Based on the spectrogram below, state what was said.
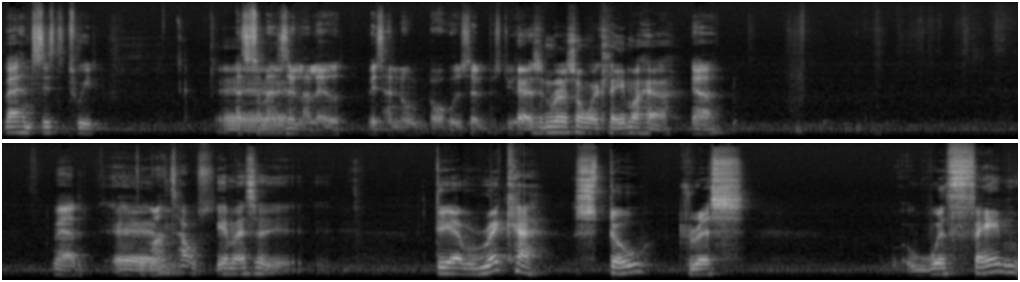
Hvad er hans sidste tweet? Øh, Altså, som han selv har lavet, hvis han nogen overhovedet selv bestyrer. Ja, altså nu er der sådan nogle reklamer her. Ja. Hvad er det? Øh, er meget tavs. Jamen altså... Det er Rekka Stowe Dress. With fame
